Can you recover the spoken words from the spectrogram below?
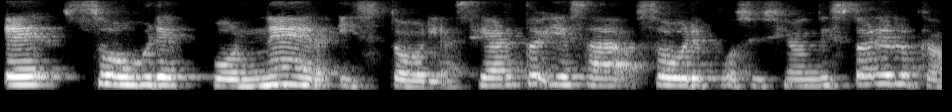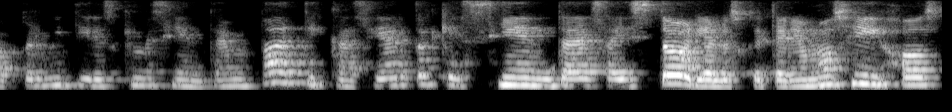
eh, sobreponer historia, ¿cierto? Y esa sobreposición de historia lo que va a permitir es que me sienta empática, ¿cierto? Que sienta esa historia. Los que tenemos hijos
